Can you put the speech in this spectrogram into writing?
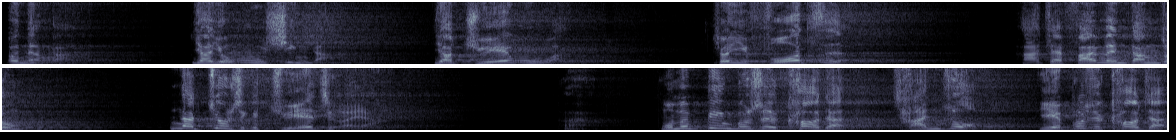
不能啊，要有悟性的，要觉悟啊。所以佛字啊，在梵文当中。那就是个抉择呀，啊，我们并不是靠着禅坐，也不是靠着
